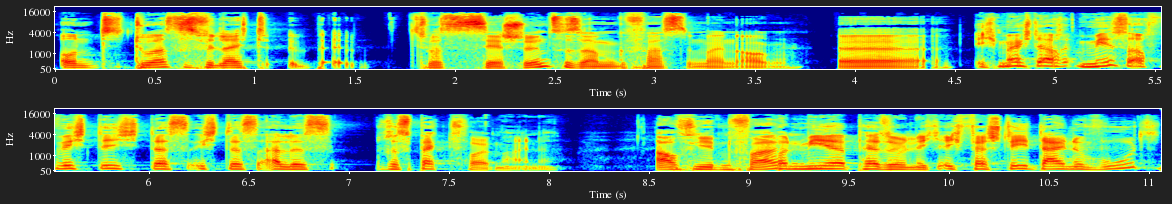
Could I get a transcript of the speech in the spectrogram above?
Und du hast es vielleicht, äh, du hast es sehr schön zusammengefasst in meinen Augen. Äh, ich möchte auch, mir ist auch wichtig, dass ich das alles respektvoll meine. Auf jeden Fall. Von mir persönlich. Ich verstehe deine Wut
